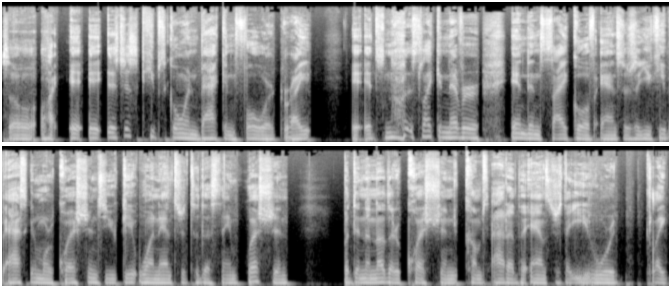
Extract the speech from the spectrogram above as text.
So like it, it, it just keeps going back and forward, right? It, it's not it's like a never ending cycle of answers. You keep asking more questions, you get one answer to the same question, but then another question comes out of the answers that you were like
